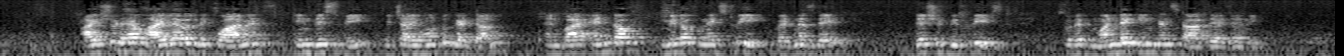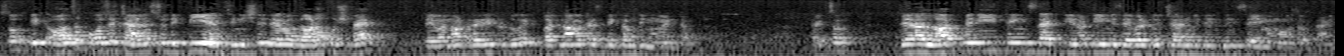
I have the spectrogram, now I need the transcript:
I should have high level requirements in this week, which I want to get done. And by end of, mid of next week, Wednesday, they should be freezed. So that Monday team can start their journey. So it also posed a challenge to the PMs. Initially there was a lot of pushback. They were not ready to do it, but now it has become the momentum. Right? So there are a lot many things that you know team is able to churn within the same amount of time.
